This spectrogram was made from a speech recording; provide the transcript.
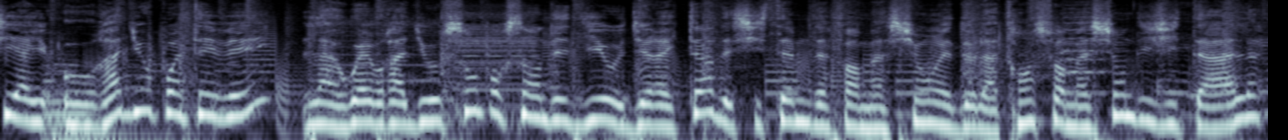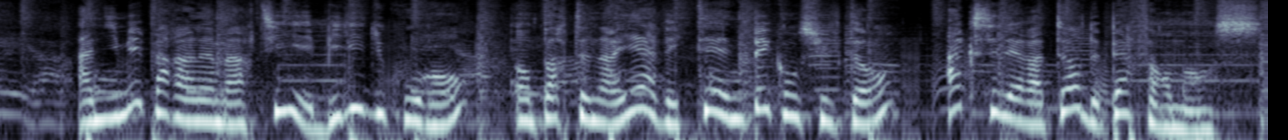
CIO Radio.tv, la web radio 100% dédiée au directeur des systèmes d'information et de la transformation digitale, animée par Alain Marty et Billy Ducourant, en partenariat avec TNP Consultant, accélérateur de performance.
